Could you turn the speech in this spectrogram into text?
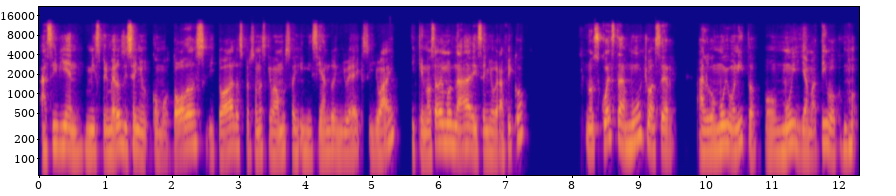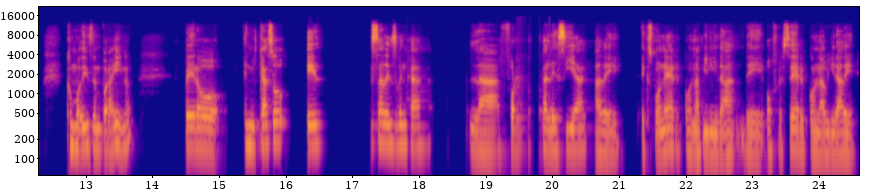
así bien, mis primeros diseños, como todos y todas las personas que vamos iniciando en UX y UI y que no sabemos nada de diseño gráfico, nos cuesta mucho hacer algo muy bonito o muy llamativo, como, como dicen por ahí, ¿no? Pero en mi caso, esa desventaja la fortalecía de exponer con la habilidad de ofrecer, con la habilidad de,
